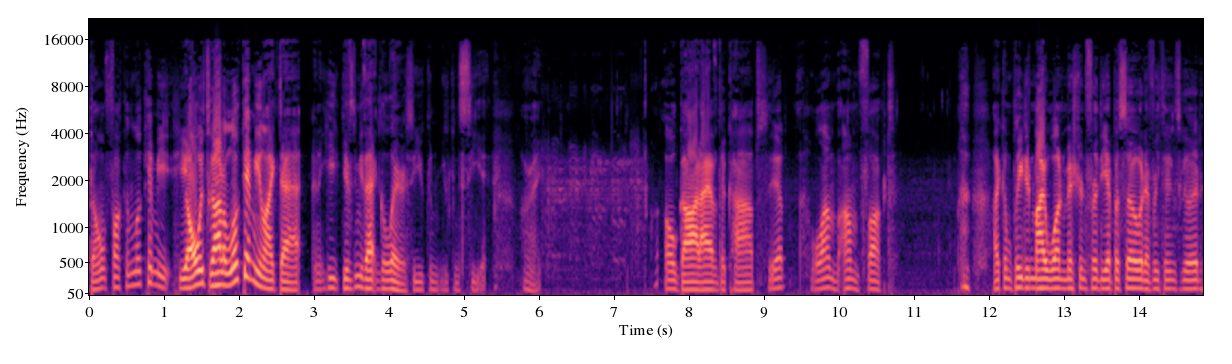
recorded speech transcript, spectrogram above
Don't fucking look at me. He always gotta look at me like that. And he gives me that glare so you can you can see it. Alright. Oh god, I have the cops. Yep. Well I'm I'm fucked. I completed my one mission for the episode, everything's good.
